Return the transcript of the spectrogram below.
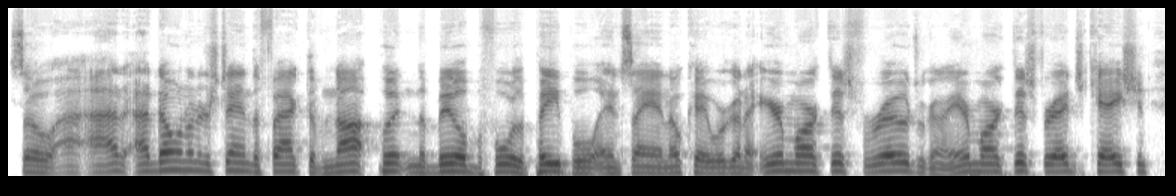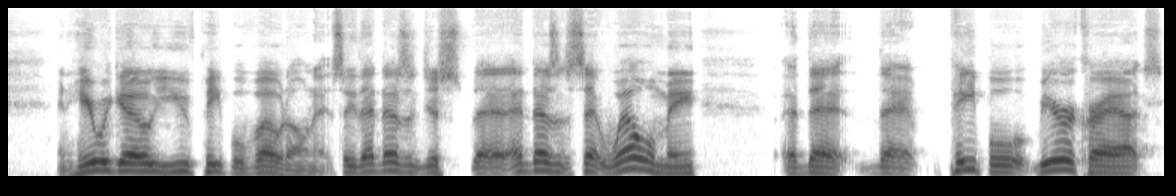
So I, I don't understand the fact of not putting the bill before the people and saying, okay, we're going to earmark this for roads, we're going to earmark this for education, and here we go. You people vote on it. See, that doesn't just that, doesn't sit well with me. uh, That that people, bureaucrats,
